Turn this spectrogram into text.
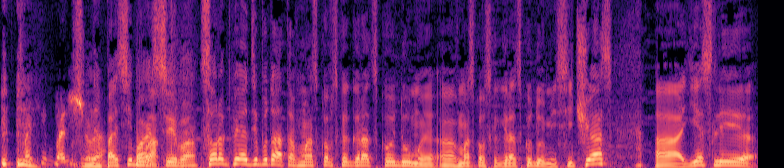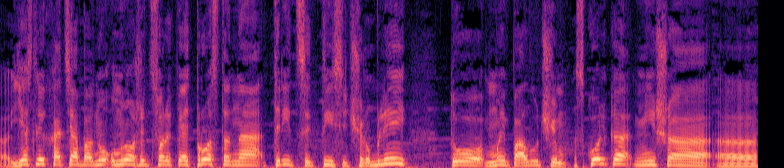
Спасибо большое. Спасибо, Спасибо. Вам. 45 депутатов Московской городской думы, э, в Московской городской думе сейчас. А, если, если хотя бы ну, умножить 45 просто на 30 тысяч рублей, то мы получим сколько, Миша? Э,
